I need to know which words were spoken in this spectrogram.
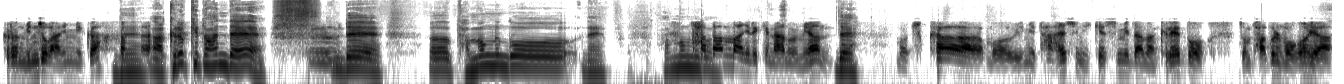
그런 민족 아닙니까? 네. 아, 그렇기도 한데 음, 네. 어, 밥 먹는 거, 네. 밥 먹는 거. 차담만 이렇게 나누면, 네. 뭐, 축하, 뭐, 의미 다 할 수는 있겠습니다만, 그래도 좀 밥을 먹어야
